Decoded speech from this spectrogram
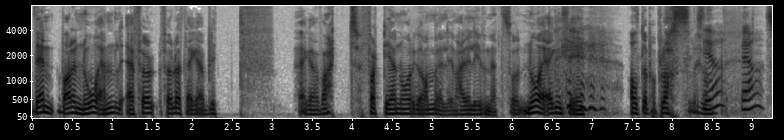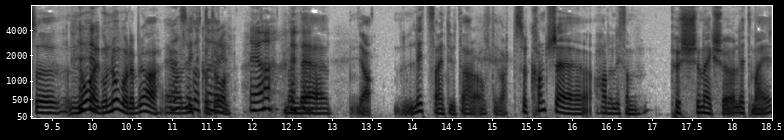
det er bare nå endelig Jeg føl, føler at jeg er blitt Jeg har vært 41 år gammel i hele livet mitt, så nå er egentlig alt er på plass. Liksom. Ja, ja. Så nå, nå går det bra. Jeg har litt kontroll. Ja. Men det er ja, litt seint ute har det alltid vært. Så kanskje har det liksom pushet meg sjøl litt mer,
